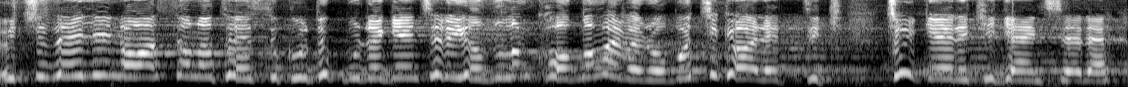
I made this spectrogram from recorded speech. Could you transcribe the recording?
350 inovasyon atölyesi kurduk. Burada gençlere yazılım, kodlama ve robotik öğrettik. Türkiye'deki gençlere.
